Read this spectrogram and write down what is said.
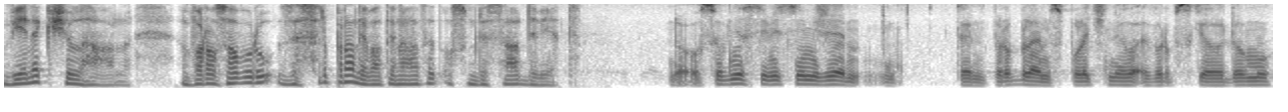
Věnek Šilhán, v rozhovoru ze srpna 1989. No osobně si myslím, že ten problém společného evropského domu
